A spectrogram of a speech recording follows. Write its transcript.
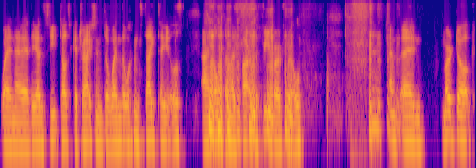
when uh, they unseat Toxic Attraction to win the women's tag titles and hold them as part of the Freebird rule. and then Murdoch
